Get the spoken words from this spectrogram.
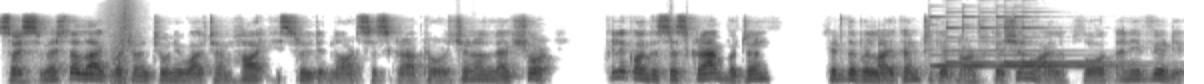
So smash the like button to while time high. If still did not subscribe to our channel. Make sure click on the subscribe button. Hit the bell icon to get notification while upload any video.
